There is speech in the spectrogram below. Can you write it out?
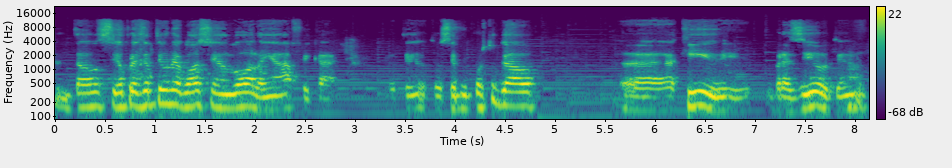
Então, se eu, por exemplo, tenho um negócio em Angola, em África, eu estou sempre em Portugal, uh, aqui no Brasil. Tenho...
